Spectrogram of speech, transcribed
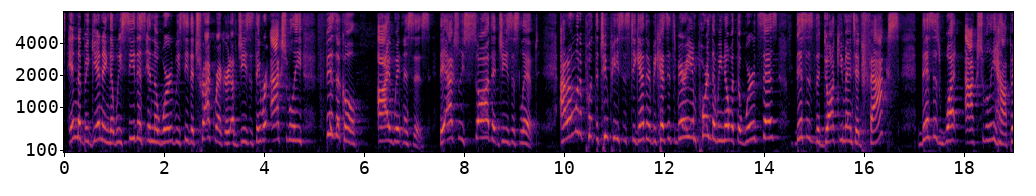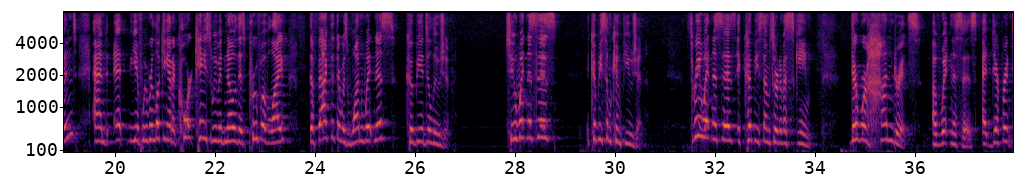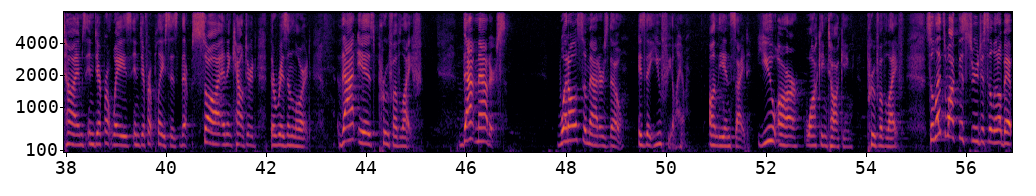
in the beginning that we see this in the word, we see the track record of Jesus. They were actually physical eyewitnesses. They actually saw that Jesus lived. I don't want to put the two pieces together because it's very important that we know what the word says. This is the documented facts. This is what actually happened. And it, if we were looking at a court case, we would know this proof of life. The fact that there was one witness could be a delusion. Two witnesses, it could be some confusion. Three witnesses, it could be some sort of a scheme. There were hundreds of witnesses at different times, in different ways, in different places that saw and encountered the risen Lord. That is proof of life. That matters. What also matters, though, is that you feel Him on the inside. You are walking, talking proof of life. So let's walk this through just a little bit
